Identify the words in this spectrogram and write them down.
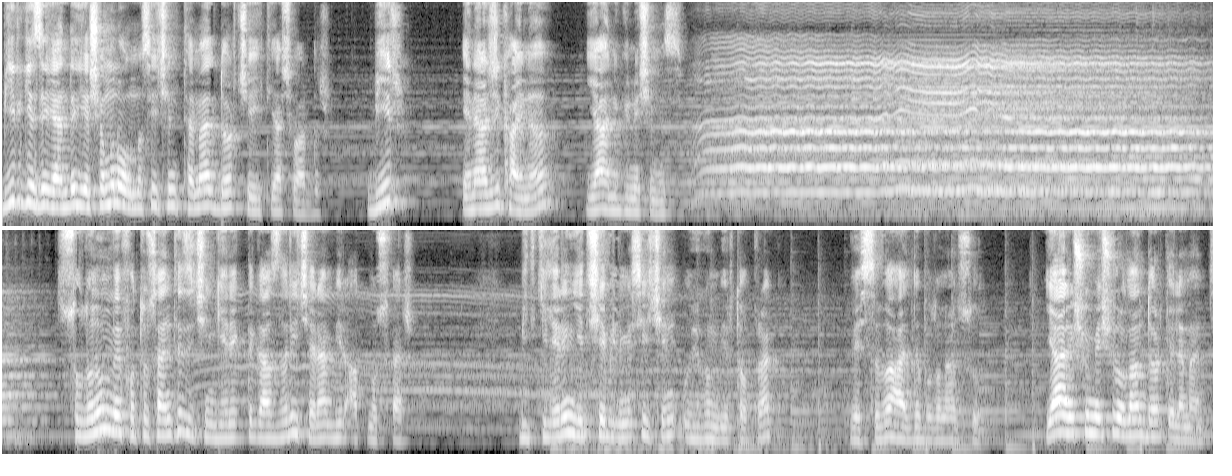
Bir gezegende yaşamın olması için temel 4 şeye ihtiyaç vardır. 1. Enerji kaynağı yani güneşimiz. Solunum ve fotosentez için gerekli gazları içeren bir atmosfer. Bitkilerin yetişebilmesi için uygun bir toprak ve sıvı halde bulunan su. Yani şu meşhur olan dört element.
